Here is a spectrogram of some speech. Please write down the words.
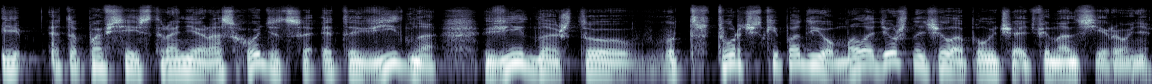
и это по всей стране расходится, это видно. Видно, что вот творческий подъем, молодежь начала получать финансирование.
